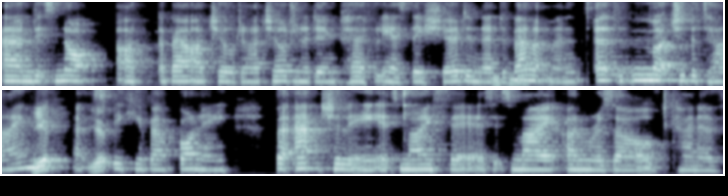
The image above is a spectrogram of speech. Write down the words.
And it's not our, about our children. Our children are doing perfectly as they should in their mm-hmm. development uh, much of the time. Yep. Uh, yep. Speaking about Bonnie, but actually, it's my fears, it's my unresolved kind of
